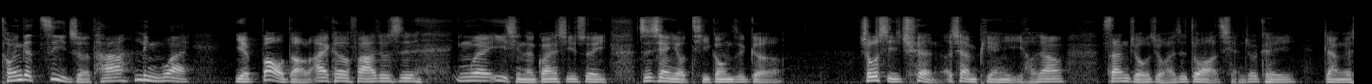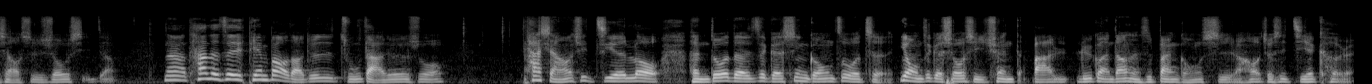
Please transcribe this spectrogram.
同一个记者，他另外。也报道了艾克发，就是 因为疫情的关系，所以之前有提供这个休息券，而且很便宜，好像三九九还是多少钱就可以两个小时休息这样。那他的这篇报道就是主打，就是说他想要去揭露很多的这个性工作者用这个休息券把旅馆当成是办公室，然后就是接客人，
